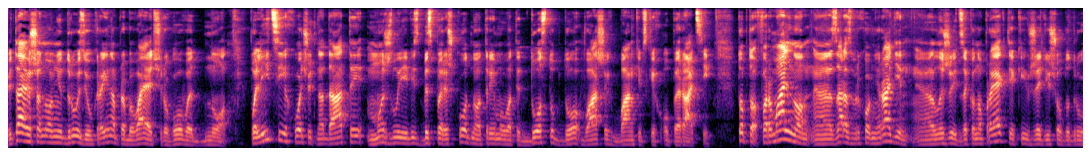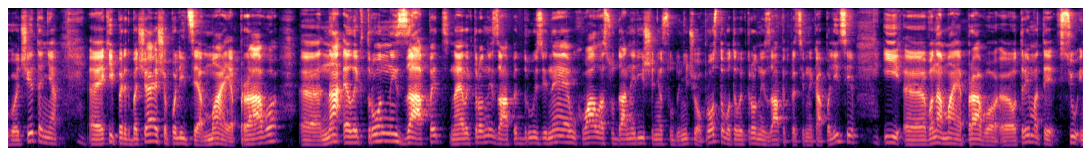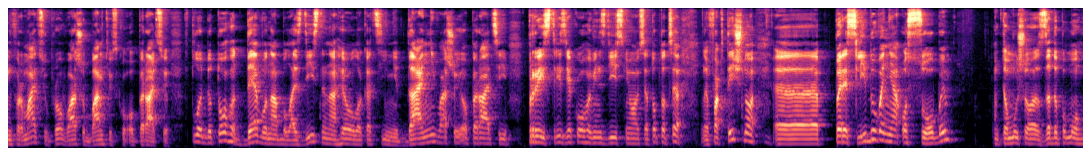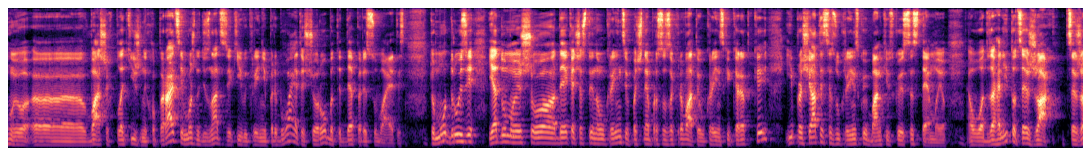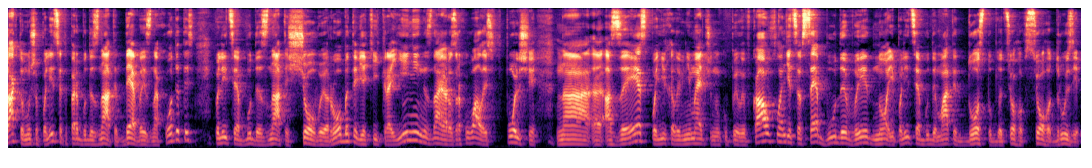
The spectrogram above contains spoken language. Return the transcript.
Вітаю, шановні друзі! Україна пробиває чергове дно. Поліції хочуть надати можливість безперешкодно отримувати доступ до ваших банківських операцій. Тобто, формально е, зараз в Верховній Раді е, лежить законопроект, який вже дійшов до другого читання, е, який передбачає, що поліція має право на електронний запит, на електронний запит, друзі, не ухвала суда, не рішення суду, нічого. Просто от електронний запит працівника поліції, і вона має право отримати всю інформацію про вашу банківську операцію. Вплоть до того, де вона була здійснена, геолокаційні дані вашої операції, пристрій, з якого він здійснювався. Тобто, це е, фактично е, переслідування особи. Тому що за допомогою е, ваших платіжних операцій можна дізнатися, в якій ви країні перебуваєте, що робите, де пересуваєтесь. Тому, друзі, я думаю, що деяка частина українців почне просто закривати українські картки і прощатися з українською банківською системою. От, взагалі-то це жах. Це жах, тому що поліція тепер буде знати, де ви знаходитесь. Поліція буде знати, що ви робите, в якій країні. Не знаю, розрахувались в Польщі на е, АЗС, поїхали в Німеччину, купили в Кауфланді. Це все буде видно, і поліція буде мати доступ до цього всього, друзі.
